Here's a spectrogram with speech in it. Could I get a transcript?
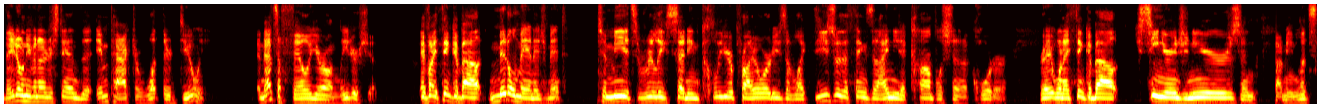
They don't even understand the impact or what they're doing. And that's a failure on leadership. If I think about middle management, to me, it's really setting clear priorities of like, these are the things that I need accomplished in a quarter, right? When I think about senior engineers, and I mean, let's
